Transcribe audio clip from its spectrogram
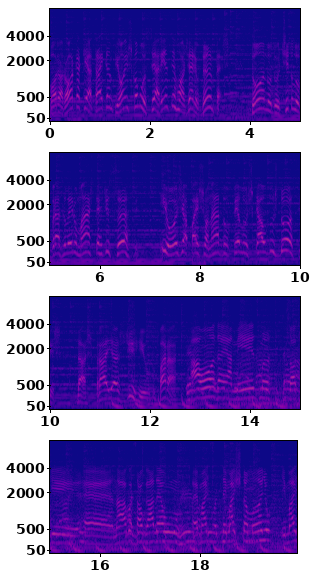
Pororoca que atrai campeões como o cearense Rogério Dantas, dono do título brasileiro Master de Surf e hoje apaixonado pelos caldos doces das praias de Rio do Pará. A onda é a mesma, só que é, na água salgada é um, é mais, tem mais tamanho e mais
